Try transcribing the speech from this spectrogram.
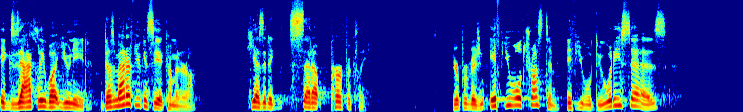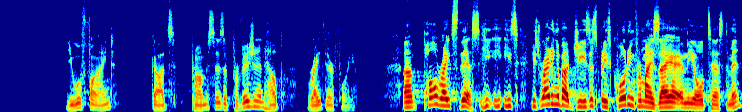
exactly what you need. It doesn't matter if you can see it coming or not, He has it set up perfectly. Your provision. If you will trust Him, if you will do what He says, you will find God's promises of provision and help right there for you. Um, Paul writes this. He, he's, he's writing about Jesus, but he's quoting from Isaiah in the Old Testament.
